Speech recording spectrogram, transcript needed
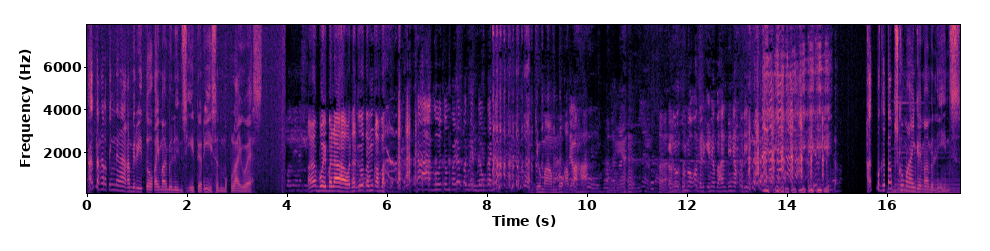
At nakarating na nga kami rito kay Mami Lynn's Eatery sa Dumuklay West. Ah, boy balahaw, nagutom ka ba? Nakagutom pala pag nandun ka na. Medyo mambo ka pa ha. Inutom ako dahil kinabahan din ako dito. At pagkatapos kumain kay Mami Lynn's,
